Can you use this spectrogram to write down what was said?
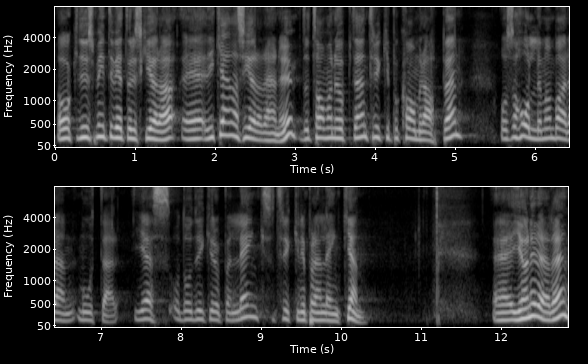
Och du som inte vet vad du ska göra, eh, ni kan alltså göra det här nu. Då tar man upp den, trycker på kameraappen och så håller man bara den mot där. Yes, och då dyker upp en länk så trycker ni på den länken. Eh, gör ni det eller?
